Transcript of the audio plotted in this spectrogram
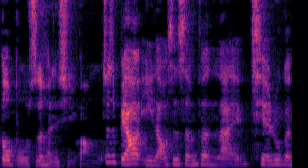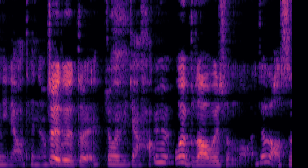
都不是很喜欢我，就是不要以老师身份来切入跟你聊天的话，对对对，就会比较好。因为我也不知道为什么，就老师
